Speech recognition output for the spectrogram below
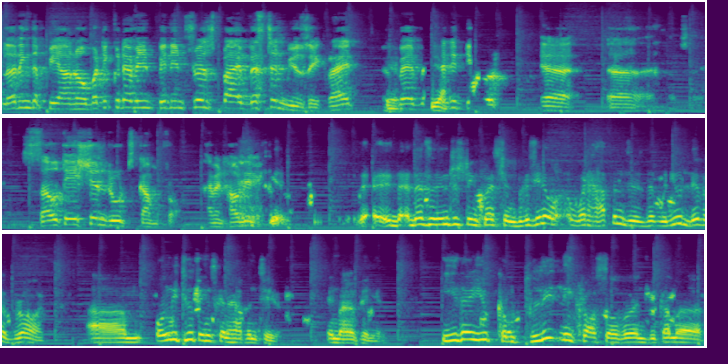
learning the piano, but it could have been influenced by Western music, right? Yeah. Where, where yeah. did your uh, uh, South Asian roots come from? I mean, how did? Yeah. That's an interesting question because you know what happens is that when you live abroad, um, only two things can happen to you, in my opinion. Either you completely cross over and become a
